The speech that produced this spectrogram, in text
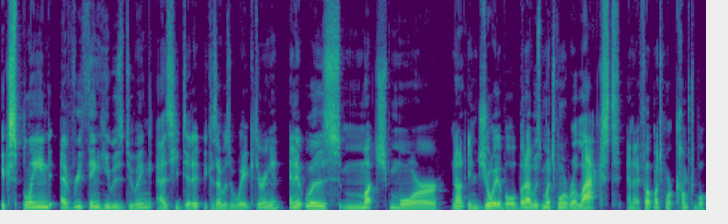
explained everything he was doing as he did it because I was awake during it and it was much more not enjoyable but I was much more relaxed and I felt much more comfortable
